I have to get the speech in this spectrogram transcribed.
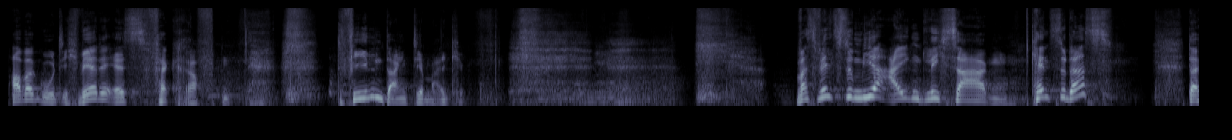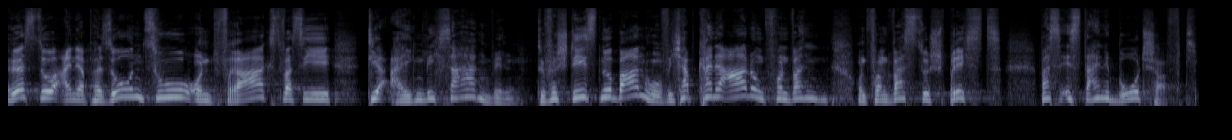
Aber gut, ich werde es verkraften. Vielen Dank dir, Maike. Was willst du mir eigentlich sagen? Kennst du das? Da hörst du einer Person zu und fragst, was sie dir eigentlich sagen will. Du verstehst nur Bahnhof. Ich habe keine Ahnung, von wann und von was du sprichst. Was ist deine Botschaft?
